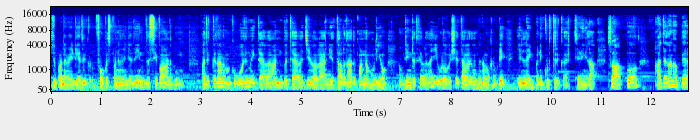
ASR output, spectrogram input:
இது பண்ண வேண்டியது ஃபோக்கஸ் பண்ண வேண்டியது இந்த சிவ அனுபவம். அதுக்கு தான் நமக்கு ஒருமை தேவை அன்பு தேவை ஜீவகாரணியத்தால் தான் அது பண்ண முடியும் அப்படின்றதுக்காக தான் இவ்வளோ விஷயத்தை அவர் வந்து நமக்கு அப்படியே இன்லைன் பண்ணி கொடுத்துருக்காரு. சரிங்களா? ஸோ அப்போது அதெல்லாம் நான் பெற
